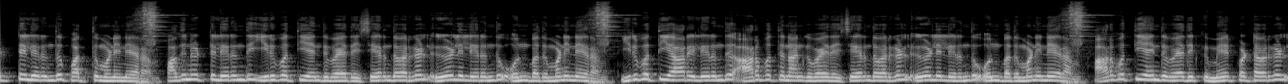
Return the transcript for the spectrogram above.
எட்டிலிருந்து பத்து மணி நேரம் பதினெட்டிலிருந்து இருபத்தி ஐந்து வயதை சேர்ந்தவர்கள் ஏழிலிருந்து ஒன்பது மணி நேரம் இருபத்தி ஆறிலிருந்து அறுபத்தி நான்கு வயதை சேர்ந்தவர்கள் ஏழிலிருந்து ஒன்பது மணி நேரம் அறுபத்தி ஐந்து வயதிற்கு மேற்பட்டவர்கள்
